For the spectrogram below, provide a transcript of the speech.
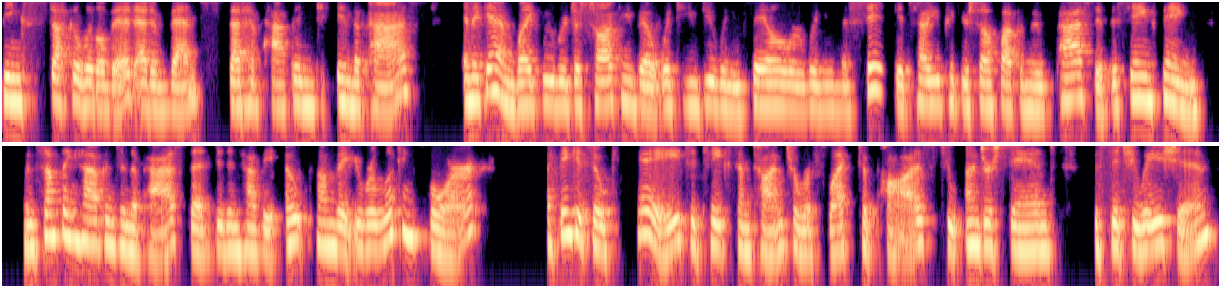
being stuck a little bit at events that have happened in the past. And again, like we were just talking about, what do you do when you fail or when you mistake? It's how you pick yourself up and move past it. The same thing when something happens in the past that didn't have the outcome that you were looking for. I think it's okay to take some time to reflect, to pause, to understand the situation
